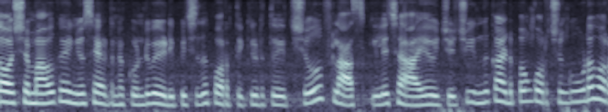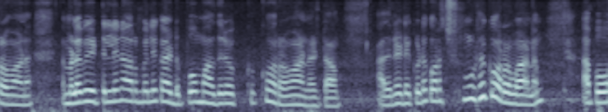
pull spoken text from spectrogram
ദോശമാവ് കഴിഞ്ഞു ചേട്ടനെ കൊണ്ട് വേടിപ്പിച്ചത് പുറത്തേക്ക് എടുത്ത് വെച്ചു. ഫ്ലാസ്കിൽ ചായ ഒഴിച്ച് വെച്ചു. ഇന്ന് കടുപ്പം കുറച്ചും കൂടെ കുറവാണ്. നമ്മളെ വീട്ടിൽ നോർമലി കടുപ്പവും മധുരമൊക്കെ കുറവാണ് കേട്ടോ. അതിനിടയിൽ കൂടെ കുറച്ചും കൂടെ കുറവാണ്. അപ്പോൾ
